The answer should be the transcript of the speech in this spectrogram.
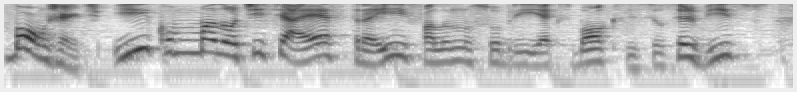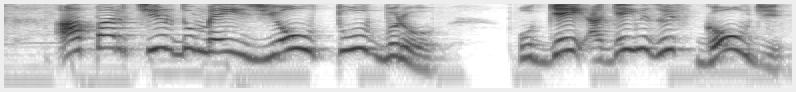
Bom, gente, e como uma notícia extra aí, falando sobre Xbox e seus serviços, a partir do mês de outubro, Ga a Games with Gold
